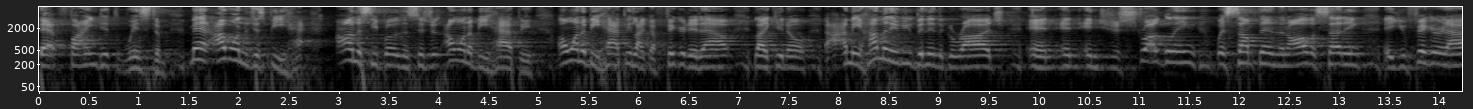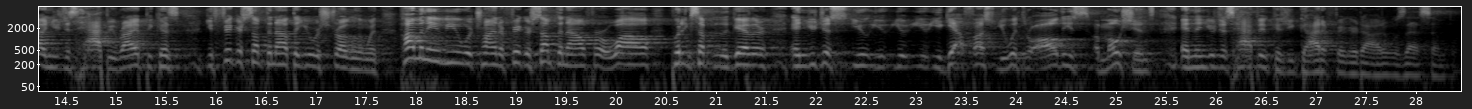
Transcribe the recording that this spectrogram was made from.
that findeth wisdom. Man, I want to just be ha- honestly, brothers and sisters. I want to be happy. I want to be happy like I figured it out. Like you know, I mean, how many of you been in the garage and and and you're just struggling with something, and then all of a sudden eh, you figure it out and you're just happy, right? Because you figure something out that you were struggling with. How many of you were trying to figure something out for a while, putting something together, and you just you you you you, you get frustrated. You went through all these emotions, and then you're just happy because you got it figured out. It was that simple.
